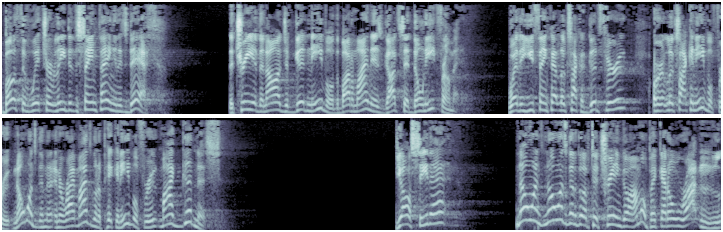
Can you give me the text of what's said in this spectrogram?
both of which are lead to the same thing, and it's death. The tree of the knowledge of good and evil, the bottom line is God said don't eat from it. Whether you think that looks like a good fruit or it looks like an evil fruit. No one's gonna, in the right mind's gonna pick an evil fruit. My goodness. Y'all see that? No one's, no one's gonna go up to a tree and go, I'm gonna pick that old rotten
